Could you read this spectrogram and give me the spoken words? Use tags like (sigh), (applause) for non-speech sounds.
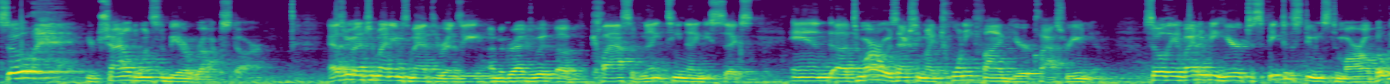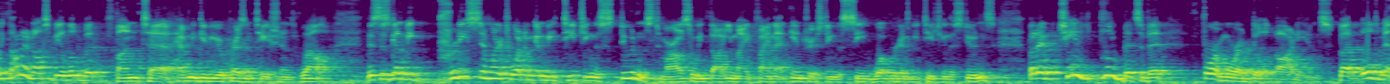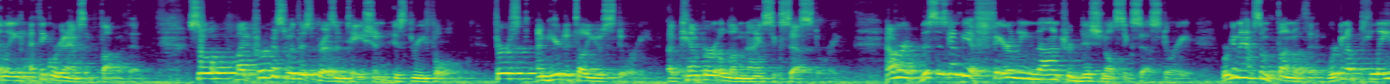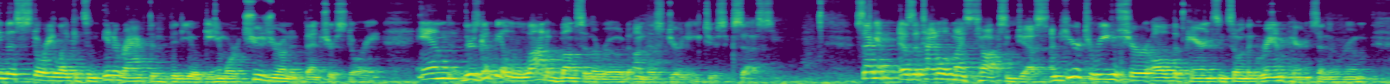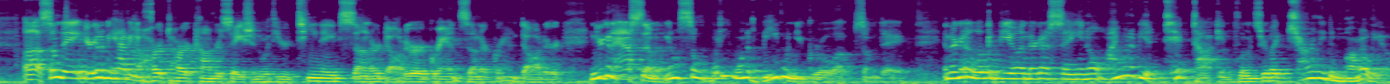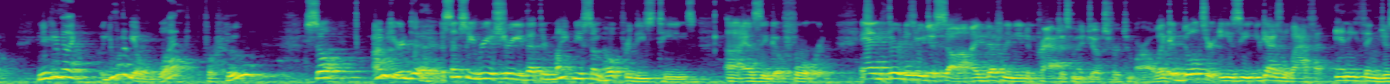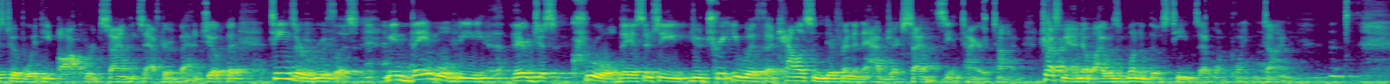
So, your child wants to be a rock star. As we mentioned, my name is Matthew Renzi. I'm a graduate of class of 1996, and uh, tomorrow is actually my 25-year class reunion. So they invited me here to speak to the students tomorrow, but we thought it'd also be a little bit fun to have me give you a presentation as well. This is going to be pretty similar to what I'm going to be teaching the students tomorrow, so we thought you might find that interesting to see what we're going to be teaching the students. But I've changed little bits of it for a more adult audience. But ultimately, I think we're going to have some fun with it. So my purpose with this presentation is threefold. First, I'm here to tell you a story, a Kemper alumni success story. However, this is going to be a fairly non-traditional success story. We're going to have some fun with it. We're going to play this story like it's an interactive video game or choose your own adventure story. And there's going to be a lot of bumps in the road on this journey to success. Second, as the title of my talk suggests, I'm here to reassure all of the parents and some of the grandparents in the room. Uh, someday you're going to be having a heart-to-heart -heart conversation with your teenage son or daughter or grandson or granddaughter, and you're going to ask them, you know, so what do you want to be when you grow up someday? And they're going to look at you and they're going to say, you know, I want to be a TikTok influencer like Charli D'Amelio. And you're going to be like, you want to be a what? For who? So I'm here to essentially reassure you that there might be some hope for these teens uh, as they go forward. And third, as we just saw, I definitely need to practice my jokes for tomorrow. Like adults are easy, you guys will laugh at anything just to avoid the awkward silence after a bad joke, but teens are ruthless. I mean, they will be, they're just cruel. They essentially do treat you with a callous, indifferent, and abject silence the entire time. Trust me, I know I was one of those teens at one point in time.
